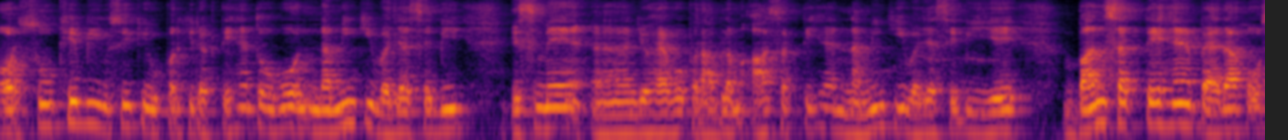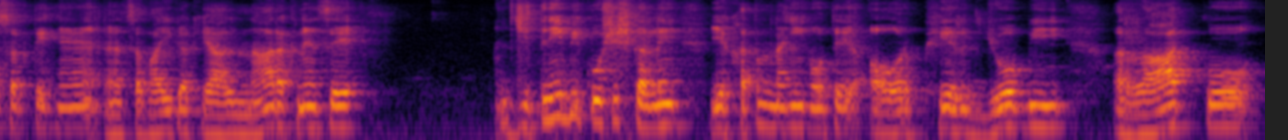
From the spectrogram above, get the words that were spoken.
और सूखे भी उसी के ऊपर ही रखते हैं तो वो नमी की वजह से भी इसमें जो है वो प्रॉब्लम आ सकती है। नमी की वजह से भी ये बन सकते हैं, पैदा हो सकते हैं सफ़ाई का ख्याल ना रखने से। जितनी भी कोशिश कर लें, ये ख़त्म नहीं होते और फिर जो भी रात को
